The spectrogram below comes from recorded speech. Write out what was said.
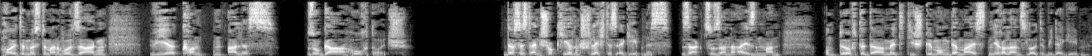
Heute müsste man wohl sagen, wir konnten alles, sogar Hochdeutsch. Das ist ein schockierend schlechtes Ergebnis, sagt Susanne Eisenmann und dürfte damit die Stimmung der meisten ihrer Landsleute wiedergeben.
